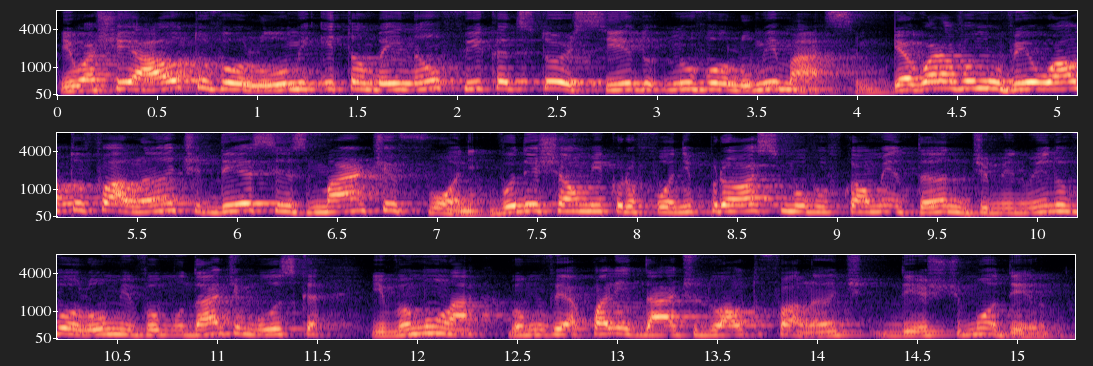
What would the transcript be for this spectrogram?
eu achei alto volume e também não fica distorcido no volume máximo. E agora vamos ver o alto-falante desse smartphone. Vou deixar o microfone próximo, vou ficar aumentando, diminuindo o volume, vou mudar de música e vamos lá, vamos ver a qualidade do alto-falante deste modelo.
